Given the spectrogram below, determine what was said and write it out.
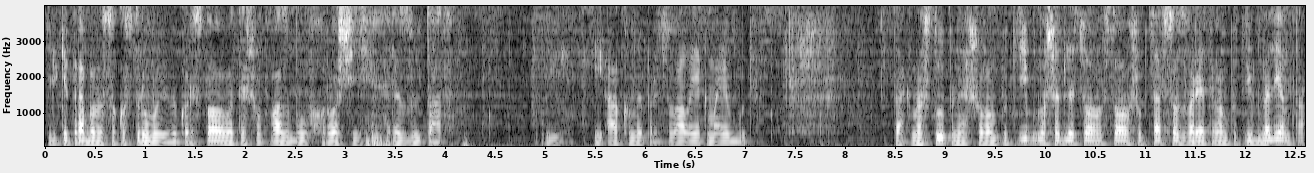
Тільки треба високострумові використовувати, щоб у вас був хороший результат. І всі акуми працювали як має бути. Так, наступне, що вам потрібно ще для цього всього, щоб це все зварити, вам потрібна лента.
